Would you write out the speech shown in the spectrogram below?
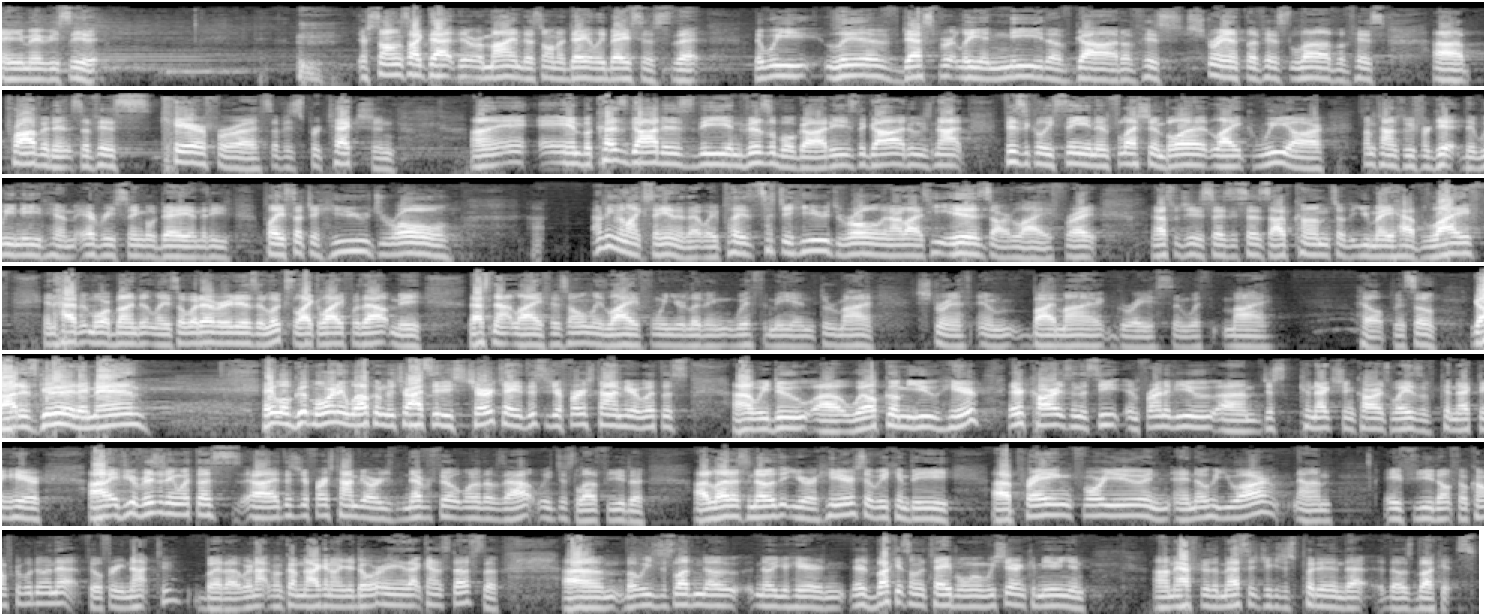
and you may be seated. There's songs like that that remind us on a daily basis that, that we live desperately in need of God, of His strength, of His love, of His uh, providence, of His care for us, of His protection. Uh, and because God is the invisible God, He's the God who's not physically seen in flesh and blood like we are, sometimes we forget that we need Him every single day and that He plays such a huge role I don't even like saying it that way. He plays such a huge role in our lives. He is our life, right? That's what Jesus says. He says, I've come so that you may have life and have it more abundantly. So whatever it is, it looks like life without me. That's not life. It's only life when you're living with me and through my strength and by my grace and with my help. And so God is good. Amen. Hey, well, good morning. Welcome to Tri-Cities Church. Hey, this is your first time here with us uh, we do uh, welcome you here. There are cards in the seat in front of you, um, just connection cards, ways of connecting here. Uh, if you're visiting with us, uh, if this is your first time or you've never filled one of those out, we just love for you to uh, let us know that you're here so we can be uh, praying for you and, and, know who you are. Um, if you don't feel comfortable doing that, feel free not to. But we're not going to come knocking on your door or any of that kind of stuff. So, um, but we just love to know know you're here. And there's buckets on the table when we share in communion um, after the message, you can just put it in that, those buckets.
